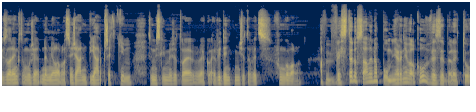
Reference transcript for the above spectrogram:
vzhledem k tomu, že neměla vlastně žádný PR předtím, si myslíme, že to je jako evidentní, že ta věc fungovala. A vy jste dosáhli na poměrně velkou vizibilitu.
